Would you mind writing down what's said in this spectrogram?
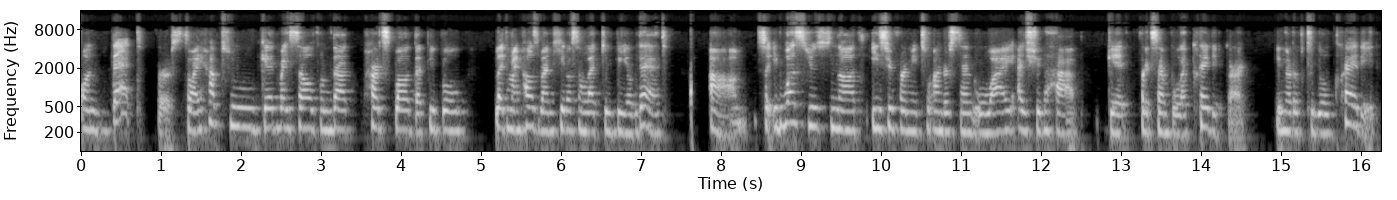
on debt first. So I have to get myself on that hard spot that people like my husband, he doesn't like to be on debt. Um, so it was just not easy for me to understand why I should have get, for example, a credit card in order to build credit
